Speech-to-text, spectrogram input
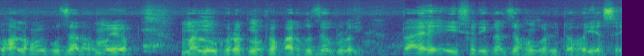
মহালক্ষ্মী পূজাৰ সময়ত মানুহ ঘৰত নথকাৰ সুযোগ লৈ প্ৰায়ে এই চুৰি কাৰ্য সংঘটিত হৈ আছে।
